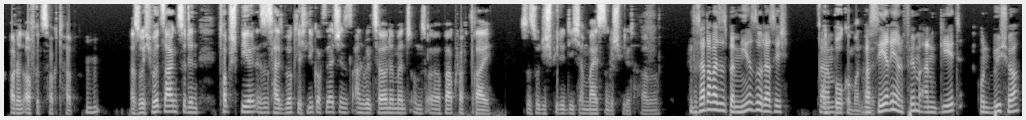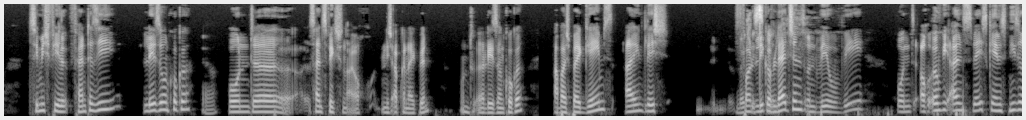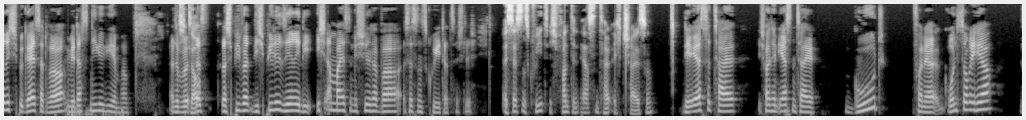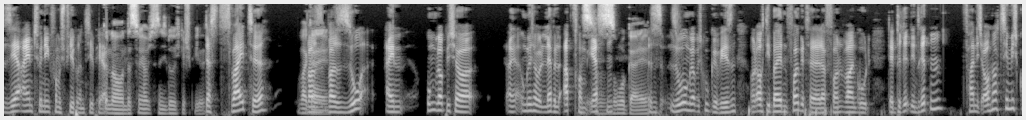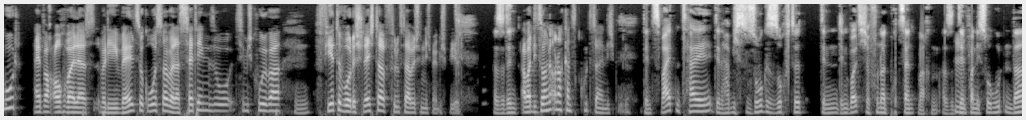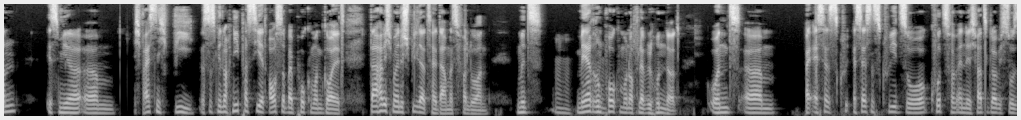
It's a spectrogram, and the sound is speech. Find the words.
äh, on und off gezockt habe. Mhm. Also ich würde sagen, zu den Top-Spielen ist es halt wirklich League of Legends, Unreal Tournament und äh, Warcraft 3. Das sind so die Spiele, die ich am meisten gespielt habe. Interessanterweise ist es bei mir so, dass ich, Und ähm, Pokémon was halt. Serien und Filme angeht und Bücher, ziemlich viel Fantasy lese und gucke Ja. und äh, Science Fiction auch nicht abgeneigt bin und äh, lese und gucke. Aber ich bei Games eigentlich von League of. Legends und WoW und auch irgendwie allen Space Games nie so richtig begeistert war und mir das nie gegeben habe. Also glaub- das, das Spiel, war- die Spieleserie, die ich am meisten gespielt habe, war Assassin's Creed tatsächlich. Assassin's Creed, ich fand den ersten Teil echt scheiße. Der erste Teil, ich fand den ersten Teil gut von der Grundstory her, sehr eintönig vom Spielprinzip her. Genau, und deswegen habe ich das nie durchgespielt. Das zweite war war, war so ein unglaublicher, ein unglaublicher Level up vom das ersten. War so geil. Das ist so unglaublich gut gewesen. Und auch die beiden Folgeteile davon waren gut. Der dritte, den dritten fand ich auch noch ziemlich gut. Einfach auch, weil das, weil die Welt so groß war, weil das Setting so ziemlich cool war. Mhm. Vierte wurde schlechter, fünfte habe ich schon nicht mehr gespielt. Also den, Aber die sollen auch noch ganz gut sein, die Spiele. den zweiten Teil, den habe ich so gesuchtet, den, den wollte ich auf 100% machen. Also Hm. den fand ich so gut. Und dann ist mir, ähm, ich weiß nicht wie, das ist mir noch nie passiert, außer bei Pokémon Gold. Da habe ich meine Spieldatei damals verloren. Mit Mhm. mehreren Hm. Pokémon auf Level 100. Und ähm, bei Assassin's Creed, Assassin's Creed so kurz vorm Ende, ich hatte glaube ich so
